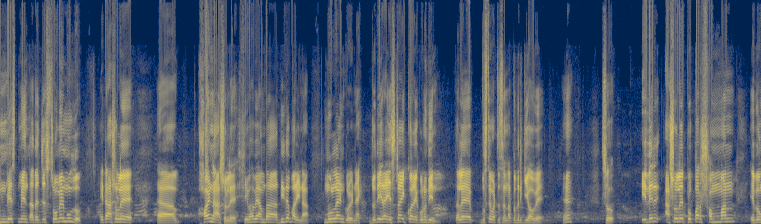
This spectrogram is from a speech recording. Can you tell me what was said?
ইনভেস্টমেন্ট তাদের যে শ্রমের মূল্য এটা আসলে হয় না আসলে। সেভাবে আমরা দিতে পারি না, মূল্যায়ন করি না। যদি এরা স্ট্রাইক করে কোনো দিন তাহলে বুঝতে পারতেছেন আপনাদের কি হবে হ্যাঁ? সো এদের আসলে প্রপার সম্মান এবং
